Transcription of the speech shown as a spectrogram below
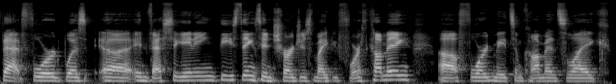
that Ford was uh, investigating these things and charges might be forthcoming, uh, Ford made some comments like,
